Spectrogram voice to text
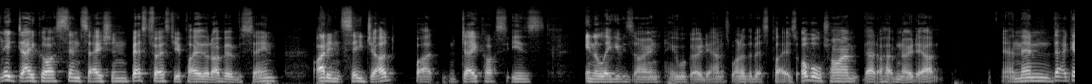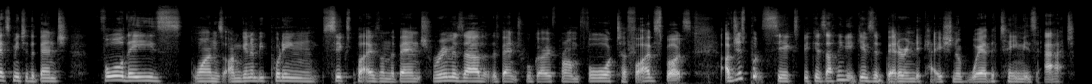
Nick Daicos, sensation, best first year player that I've ever seen. I didn't see Judd, but Daicos is in a league of his own. He will go down as one of the best players of all time. That I have no doubt. And then that gets me to the bench. For these ones, I'm going to be putting six players on the bench. Rumours are that the bench will go from four to five spots. I've just put six because I think it gives a better indication of where the team is at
